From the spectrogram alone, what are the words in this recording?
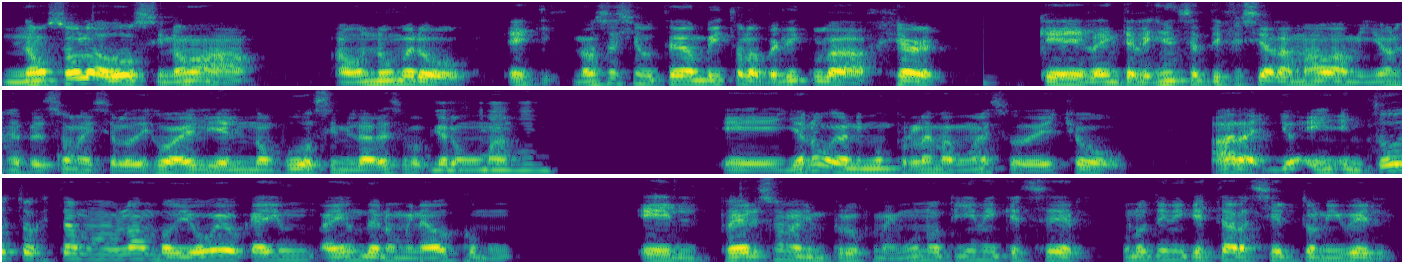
No solo a dos, sino a, a un número X. No sé si ustedes han visto la película Her, que la inteligencia artificial amaba a millones de personas y se lo dijo a él y él no pudo asimilar eso porque era un humano. Eh, yo no veo ningún problema con eso. De hecho, ahora, yo, en, todo esto que estamos hablando, yo veo que hay un, hay un denominador común. El personal improvement. Uno tiene que ser, uno tiene que estar a cierto nivel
